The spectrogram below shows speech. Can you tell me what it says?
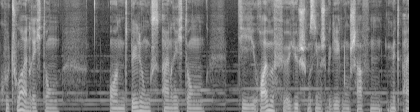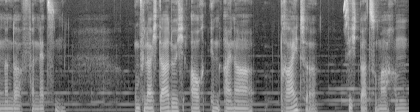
Kultureinrichtungen und Bildungseinrichtungen, die Räume für jüdisch-muslimische Begegnungen schaffen, miteinander vernetzen, um vielleicht dadurch auch in einer Breite sichtbar zu machen,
